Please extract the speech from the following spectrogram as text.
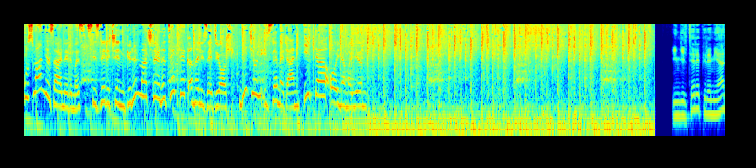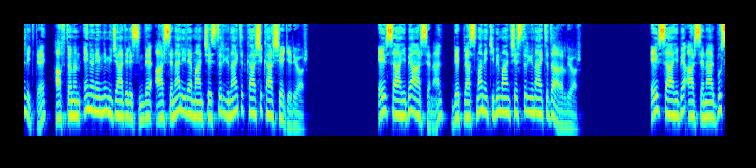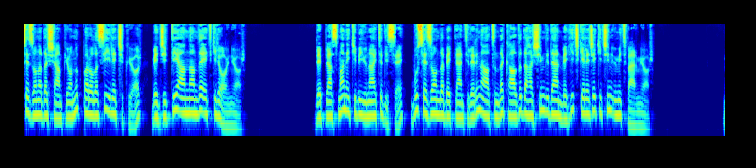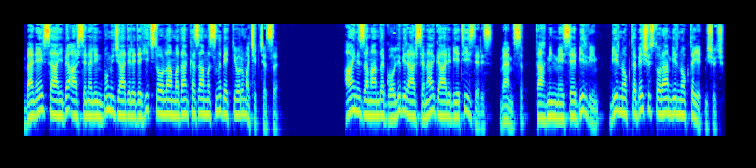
Uzman yazarlarımız sizler için günün maçlarını tek tek analiz ediyor. Videoyu izlemeden iddia oynamayın. İngiltere Premier Lig'de haftanın en önemli mücadelesinde Arsenal ile Manchester United karşı karşıya geliyor. Ev sahibi Arsenal, deplasman ekibi Manchester United'ı ağırlıyor. Ev sahibi Arsenal bu sezona da şampiyonluk parolası ile çıkıyor ve ciddi anlamda etkili oynuyor. Deplasman ekibi United ise bu sezonda beklentilerin altında kaldı daha şimdiden ve hiç gelecek için ümit vermiyor. Ben ev sahibi Arsenal'in bu mücadelede hiç zorlanmadan kazanmasını bekliyorum açıkçası. Aynı zamanda gollü bir Arsenal galibiyeti izleriz. Vems, tahmin MS1 Wim, 1.5 üst oran 1.73.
